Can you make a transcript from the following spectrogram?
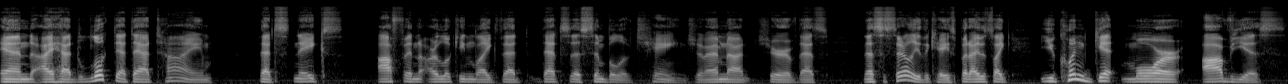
and I had looked at that time that snakes often are looking like that that's a symbol of change and i'm not sure if that's necessarily the case, but I was like, you couldn't get more obvious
